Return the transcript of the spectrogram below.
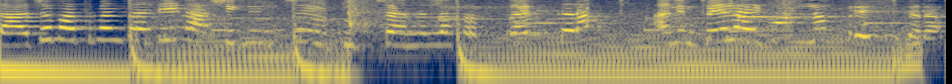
ताज्या बातम्यांसाठी नाशिक न्यूजच्या युट्यूब चॅनलला सबस्क्राईब करा आणि बेल आयकॉनला प्रेस करा.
